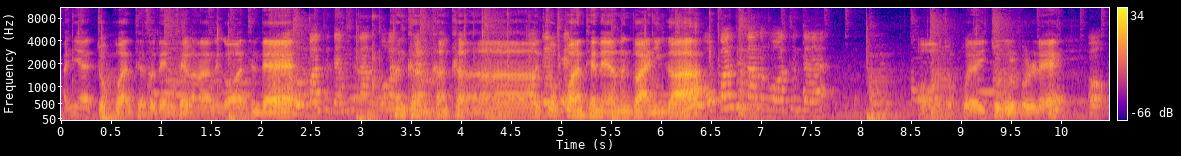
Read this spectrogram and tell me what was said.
아니야 쪼꼬한테서 냄새가 나는 것 같은데 오빠한테 냄새 나는 것 같은데. 킁킁킁킁 냄새. 쪼꼬한테 내는 거 아닌가? 오빠한테 나는 것 같은데. 어 쪼꼬야 이쪽을 볼래? 어.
